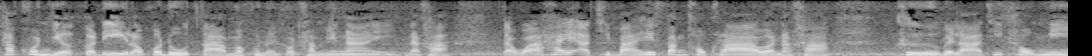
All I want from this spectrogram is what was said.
ถ้าคนเยอะก็ดีเราก็ดูตามว่าคนอื่นเขาทำยังไงนะคะ แต่ว่าให้อธิบายให้ฟังคร่าวๆนะคะ คือเวลาที่เขามี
